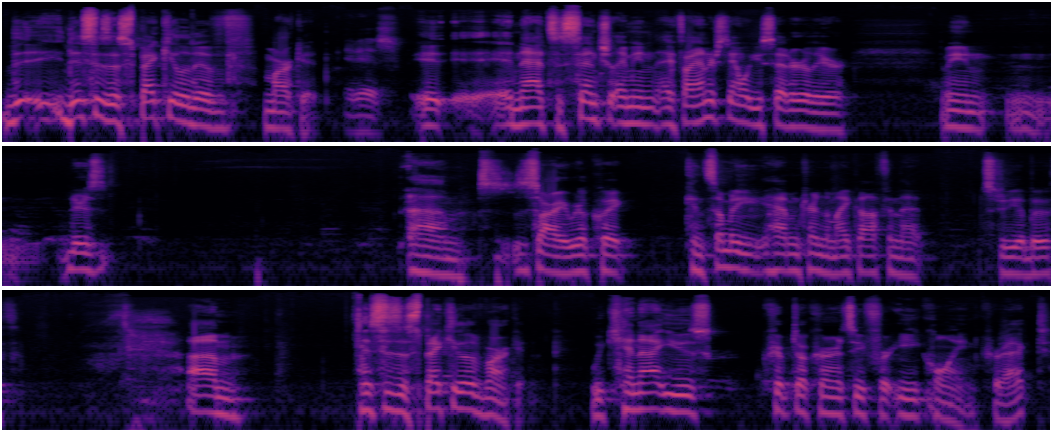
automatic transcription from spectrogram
the- This is a speculative market. It is. it, and that's essentially. I mean, if I understand what you said earlier, I mean, there's. Um, sorry, real quick, can somebody have him turn the mic off in that studio booth? Um, this is a speculative market. We cannot use cryptocurrency for e-coin, correct?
